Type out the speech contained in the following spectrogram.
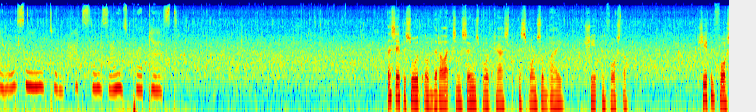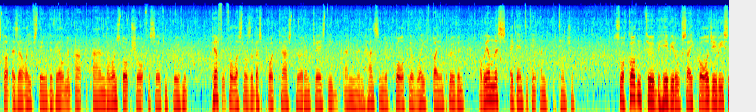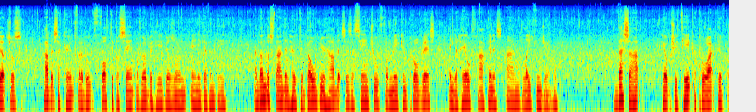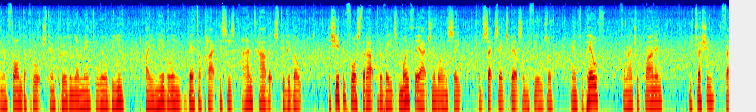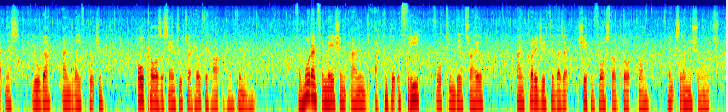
You're listening to the Relaxing Sounds podcast. This episode of the Relaxing Sounds podcast is sponsored by Shape and Foster. Shape and Foster is a lifestyle development app and a one-stop shop for self-improvement. Perfect for listeners of this podcast who are interested in enhancing their quality of life by improving awareness, identity and potential. So according to behavioural psychology researchers, habits account for about 40% of our behaviours on any given day and understanding how to build new habits is essential for making progress in your health, happiness, and life in general. This app helps you take a proactive and informed approach to improving your mental well-being by enabling better practices and habits to be built. The Shape and Foster app provides monthly actionable insight from six experts in the fields of mental health, financial planning, nutrition, fitness, yoga, and life coaching. All pillars essential to a healthy heart and healthy mind. For more information and a completely free 14 day trial, I encourage you to visit shapeandfoster.com. Links are in the show notes.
